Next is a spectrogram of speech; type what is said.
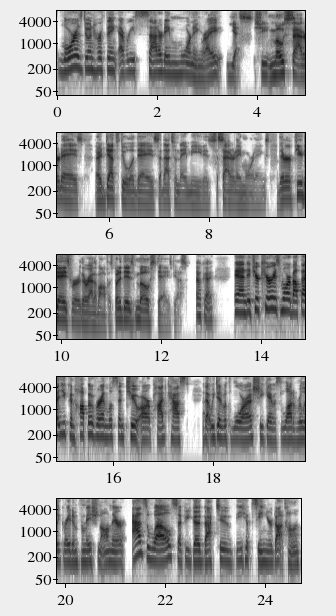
Laura's doing her thing every Saturday morning, right? Yes. She most Saturdays are death doula days. That's when they meet is Saturday mornings. There are a few days where they're out of office, but it is most days. Yes. Okay. And if you're curious more about that, you can hop over and listen to our podcast that we did with Laura. She gave us a lot of really great information on there as well. So if you go back to thehipsenior.com,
